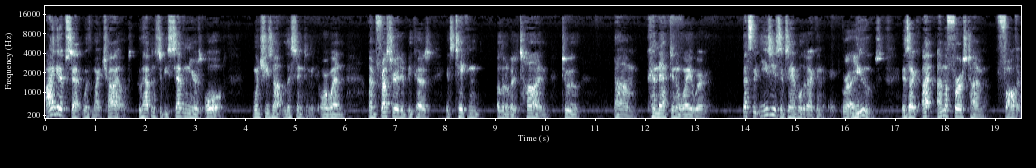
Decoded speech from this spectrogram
I get upset with my child who happens to be seven years old when she's not listening to me or when I'm frustrated because it's taking a little bit of time to um, connect in a way where that's the easiest example that I can right. use. It's like I, I'm a first time father.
